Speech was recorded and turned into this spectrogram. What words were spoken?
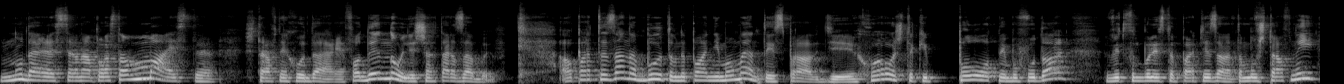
Ну, Дар'я Серна просто майстер штрафних ударів. 1-0 і Шахтар забив. А у партизана були там непогані моменти, і справді. Хороший такий полотний був удар від футболіста партизана. Там був штрафний,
